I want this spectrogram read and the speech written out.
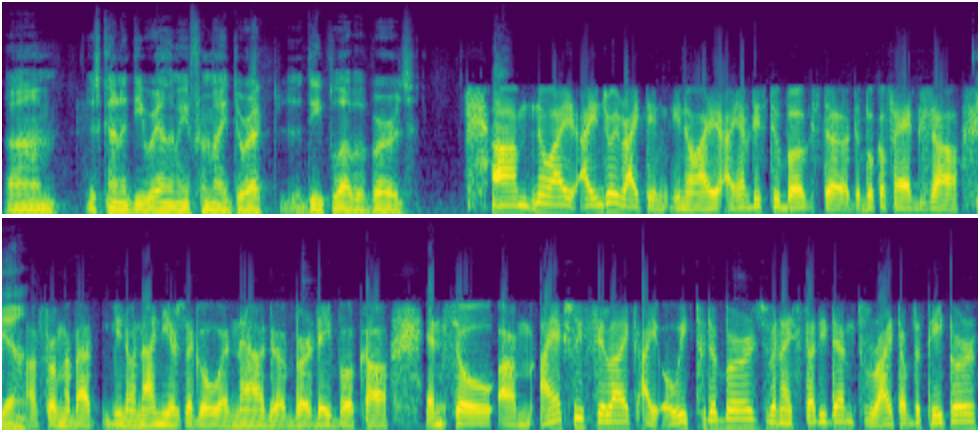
um, is kind of derailing me from my direct, deep love of birds." Um, no, I, I enjoy writing. You know, I, I have these two books, the the Book of Eggs, uh, yeah. uh, from about you know nine years ago, and now the Bird Day book. Uh, and so um, I actually feel like I owe it to the birds when I study them to write up the paper.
